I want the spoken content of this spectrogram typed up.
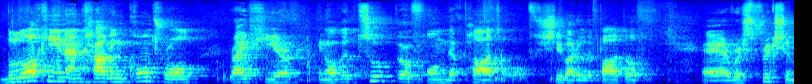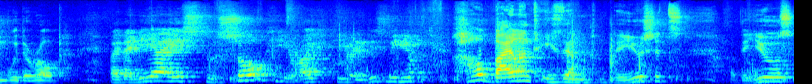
blocking and having control right here in order to perform the part of Shibaru, the part of uh, restriction with the rope. But the idea is to show here, right here in this video, how violent is the, the usage of the use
